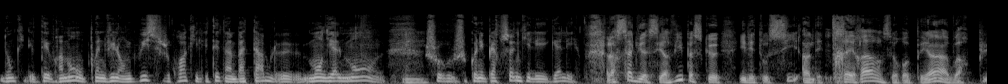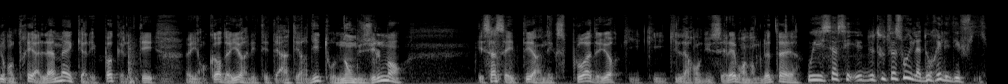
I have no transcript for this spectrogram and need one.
Donc il était vraiment, au point de vue linguiste, je crois qu'il était imbattable euh, mondialement. Hmm. Je, ne connais personne qui l'ait égalé. Alors ça lui a servi parce que il est aussi un des très rares Européens à avoir pu entrer à la Mecque. À l'époque, elle était, et encore d'ailleurs, elle était interdite aux non-musulmans. Et ça, ça a été un exploit d'ailleurs qui, qui l'a rendu célèbre en Angleterre. Oui, ça c'est. De toute façon, il adorait les défis.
